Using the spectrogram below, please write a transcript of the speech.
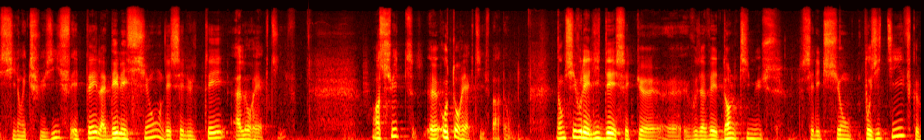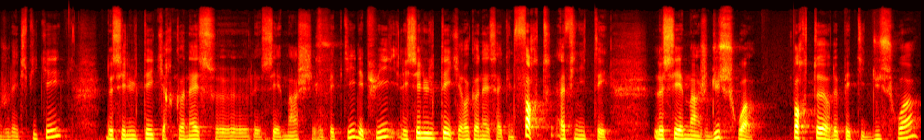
sinon exclusif, était la délétion des cellules T alloréactives. Ensuite, euh, autoréactives, pardon. Donc, si vous voulez, l'idée, c'est que euh, vous avez dans le thymus sélection positive, comme je vous l'ai expliqué, de cellules T qui reconnaissent euh, les CMH et les peptides, et puis les cellules T qui reconnaissent avec une forte affinité le CMH du soi, porteur de peptides du soi,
